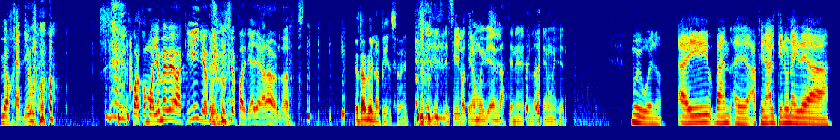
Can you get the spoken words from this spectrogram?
mi objetivo, por como yo me veo aquí, yo creo que podría llegar a los dos. Yo también lo pienso, ¿eh? Sí, sí, lo tiene muy bien, las tiene, muy bien. Muy bueno. Ahí van, eh, al final tiene una idea,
